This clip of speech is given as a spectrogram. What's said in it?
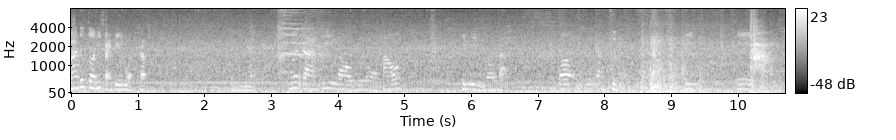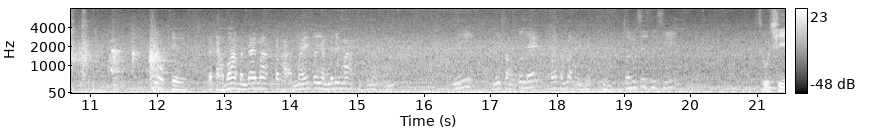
มาทุกตัวที่ใส่ดีหมดครับเมื่อการที่เราดูแลเขากินอิ่มนอนหลับแล้วก็ด้วยการฝึกที่ที่ที่โอเค แต่ถามว่ามันได้มากสถานไหมก็ยังไม่ได้มากถึงขนาดนี้นี่มีสองตัวเล็กไว้สำหรับเด็กๆตัวนี้ชื่อซูชิซูชิ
